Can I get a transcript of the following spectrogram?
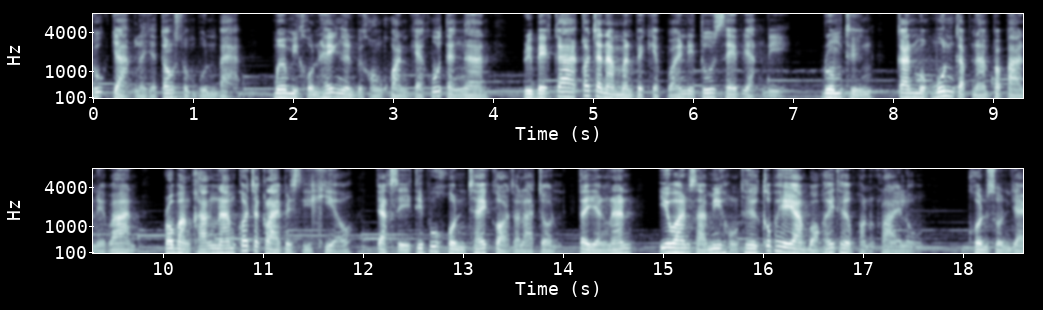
ทุกอย่างเลยจะต้องสมบูรณ์แบบ เมื่อมีคนให้เงินเป็นของขวัญแก่คู่แต่งงานรีเบคก้าก็จะนำมันไปเก็บไว้ในตู้เซฟอย่างดี รวมถึงการหมกมุ่นกับน้ำประปาในบ้าน เพราะบางครั้งน้ำก็จะกลายเป็นสีเขียว จากสีที่ผู้คนใช้ก่อจลาจล แต่อย่างนั้นอีวานสามีของเธอก็พยายามบอกให้เธอผ่อนคลายลง คนส่วนใหญ่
